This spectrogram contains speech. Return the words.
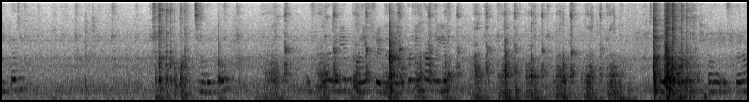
ਠੀਕ ਆ ਜੀ। ਆ ਦੇਖੋ। ਇਸ ਤਰ੍ਹਾਂ ਜਿਹੜੀ ਆਪਾਂ ਨੇ ਫਰਿੱਲ ਦੀ ਕਟਿੰਗ ਕਰ ਲਈ ਆਪਾਂ ਨੇ ਇਸ ਤਰ੍ਹਾਂ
